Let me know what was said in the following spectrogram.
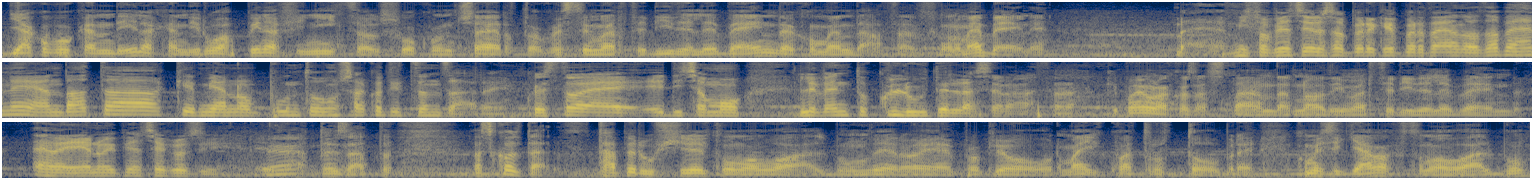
Jacopo Candela, Candiru, ha appena finito il suo concerto questo martedì delle band, com'è andata? Secondo me bene. Beh, mi fa piacere sapere che per te è andata bene, è andata che mi hanno appunto un sacco di zanzare. Questo è, è diciamo l'evento clou della serata. Che poi è una cosa standard, no? Dei martedì delle band. Eh beh, a noi piace così. Esatto, esatto. Ascolta, sta per uscire il tuo nuovo album, vero? È proprio ormai il 4 ottobre. Come si chiama questo nuovo album?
